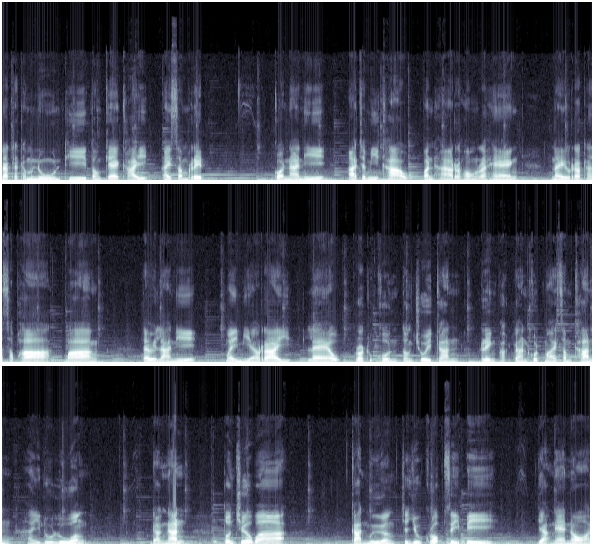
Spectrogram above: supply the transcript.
รัฐธรรมนูญที่ต้องแก้ไขให้สำเร็จ ก่อนหน้านี้อาจจะมีข่าวปัญหาระหองระแหงในรัฐสภาบ้าง แต่เวลานี้ไม่มีอะไรแล้วเพราะทุกคนต้องช่วยกันเร่งผลักดันกฎหมายสำคัญให้ลุล่วง ดังนั้นตนเชื่อว่า การเมืองจะอยู่ครบ 4 ปี อย่างแน่นอน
